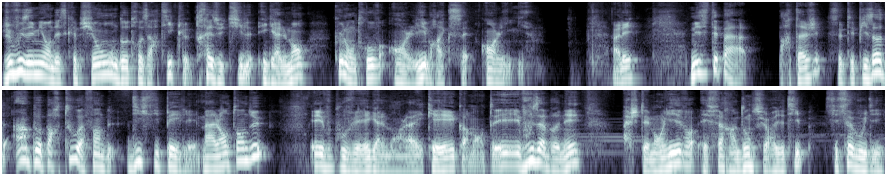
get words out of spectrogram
Je vous ai mis en description d'autres articles très utiles également que l'on trouve en libre accès en ligne. Allez, n'hésitez pas à partager cet épisode un peu partout afin de dissiper les malentendus. Et vous pouvez également liker, commenter, vous abonner, acheter mon livre et faire un don sur Utip si ça vous dit.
